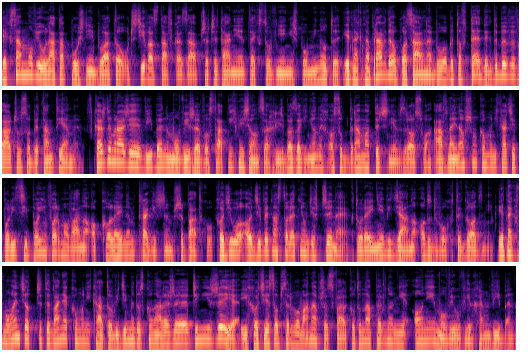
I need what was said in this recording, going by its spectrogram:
Jak sam mówił lata później, była to uczciwa stawka za przeczytanie tekstu w mniej niż pół minuty, jednak naprawdę opłacalne byłoby to wtedy, gdyby wywalczył sobie tantiemy. W każdym razie Wiben mówi, że w ostatnich miesiącach liczba zaginionych osób dramatycznie wzrosła, a w najnowszym komunikacie policji poinformowano o kolejnym tragicznym przypadku. Chodziło o 19-letnią dziewczynę, której nie widziano od dwóch tygodni. Jednak w momencie odczytywania komunikatu widzimy doskonale, że Ginny żyje i choć jest obserwowana przez Falco, to na pewno nie o niej mówił Wilhelm Wiben.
